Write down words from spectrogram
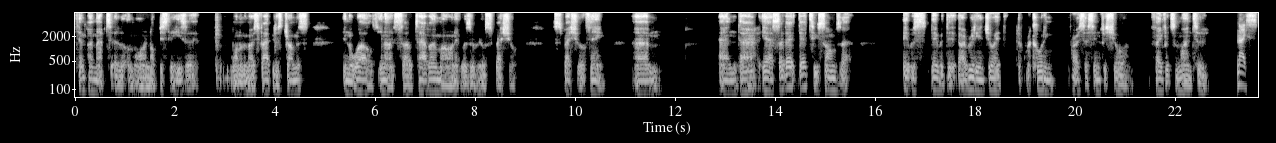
tempo mapped it a little more. And obviously, he's a one of the most fabulous drummers in the world, you know. So to have Omar on it was a real special, special thing. Um, and uh, yeah, so they're, they're two songs that it was, they were, I really enjoyed the recording process in for sure. Favorites of mine too. Nice.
